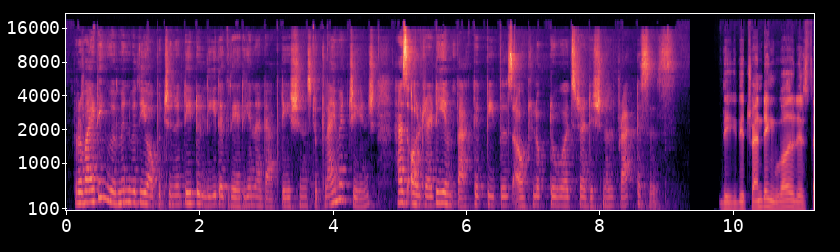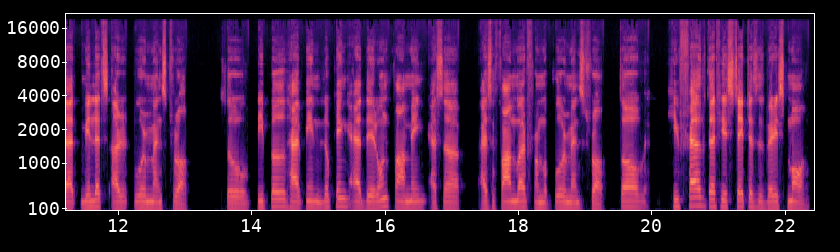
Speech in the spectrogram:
Providing women with the opportunity to lead agrarian adaptations to climate change has already impacted people's outlook towards traditional practices. The, the trending world is that millets are poor man's crop. So people have been looking at their own farming as a as a farmer from a poor man's crop. So he felt that his status is very small.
